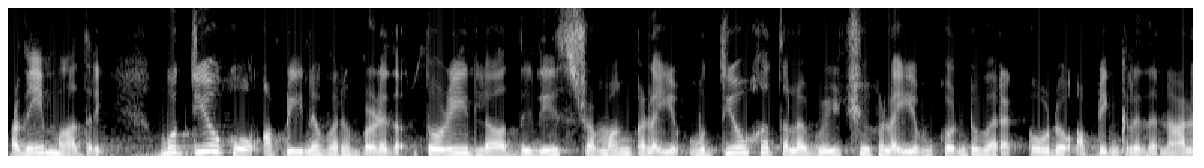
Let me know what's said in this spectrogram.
அதே மாதிரி உத்தியோகம் அப்படின்னு வரும்பொழுது தொழிலில் திடீர் சிரமங்களையும் உத்தியோகத்தில் வீழ்ச்சிகளையும் கொண்டு வரக்கூடும் அப்படிங்கிறதுனால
